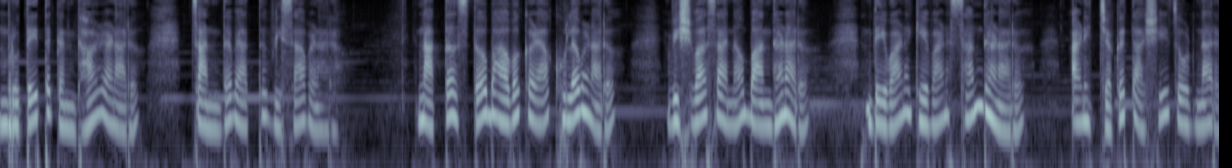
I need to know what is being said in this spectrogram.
मृदेत गंधाळणारं चांदव्यात विसावणारं. नातं असतं भावकळ्या खुलवणारं विश्वासानं बांधणारं देवाणघेवाण सांधणारं आणि जगताशी जोडणारं.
